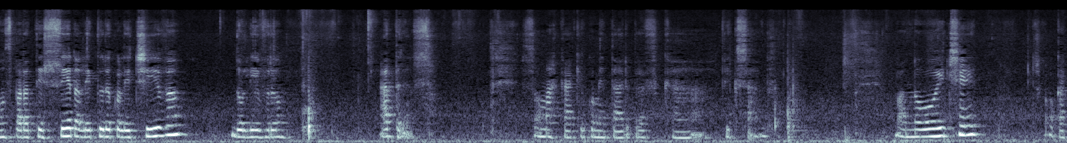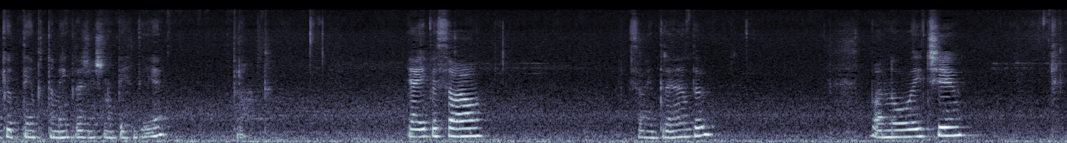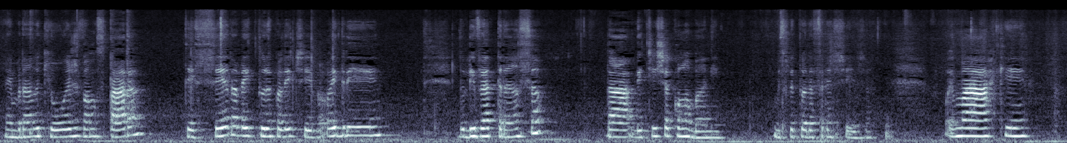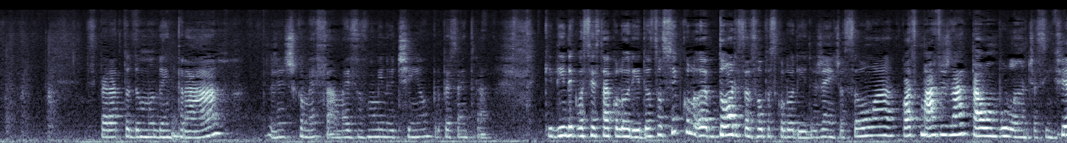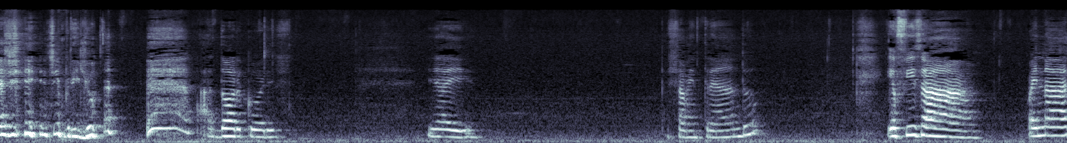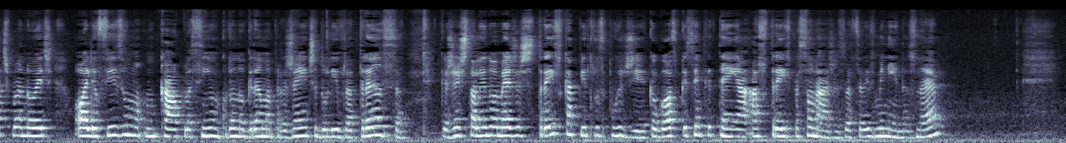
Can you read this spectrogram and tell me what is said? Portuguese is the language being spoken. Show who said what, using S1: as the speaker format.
S1: Vamos para a terceira leitura coletiva do livro A Trança. Só marcar aqui o comentário para ficar fixado. Boa noite. Deixa eu colocar aqui o tempo também para a gente não perder. Pronto. E aí, pessoal? Pessoal entrando. Boa noite. Lembrando que hoje vamos para terceira leitura coletiva. Oi, Dri! Do livro A Trança, da Letícia Colombani, uma escritora francesa. Oi, Mark! Esperar todo mundo entrar, pra gente começar. Mais um minutinho para o pessoal entrar. Que linda que você está colorida. Eu sou sempre eu adoro essas roupas coloridas, gente. Eu sou uma quase uma árvore de Natal ambulante, assim, cheia de, de brilho. Adoro cores. E aí? Pessoal entrando. Eu fiz a. Oi, Nath, boa noite. Olha, eu fiz um, um cálculo, assim, um cronograma pra gente do livro A Trança, que a gente tá lendo uma média de três capítulos por dia, que eu gosto porque sempre tem a, as três personagens, as três meninas, né?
